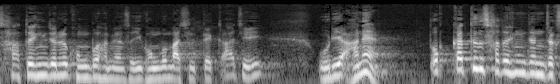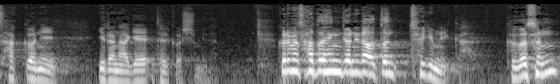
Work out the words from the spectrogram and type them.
사도행전을 공부하면서 이 공부 마칠 때까지 우리 안에 똑같은 사도행전적 사건이 일어나게 될 것입니다. 그러면 사도행전이란 어떤 책입니까? 그것은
